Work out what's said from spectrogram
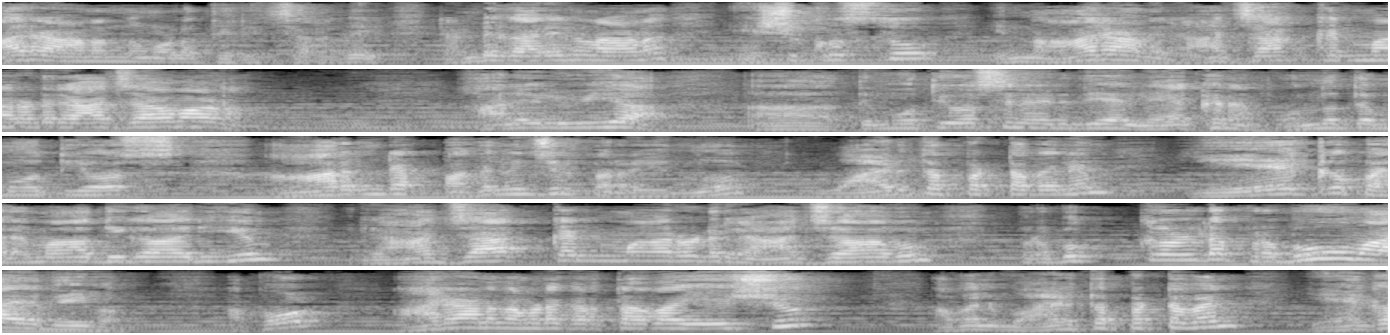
ആരാണെന്നുമുള്ള തിരിച്ചറിവിൽ. രണ്ട് കാര്യങ്ങളാണ്. യേശുക്രിസ്തു ഇന്ന് ആരാണ്? രാജാക്കന്മാരുടെ രാജാവാണ്. ഹാലലുയ്യ തിമോത്തിയോസിന് എഴുതിയ ലേഖനം. ഒന്ന് തിമോത്തിയോസ് ആറിന്റെ പതിനഞ്ചിൽ പറയുന്നു വാഴ്ത്തപ്പെട്ടവനും ഏക പരമാധികാരിയും രാജാക്കന്മാരുടെ രാജാവും പ്രഭുക്കളുടെ പ്രഭുവുമായ ദൈവം. അപ്പോൾ ആരാണ് നമ്മുടെ കർത്താവായ യേശു? അവൻ വാഴ്ത്തപ്പെട്ടവൻ ഏക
